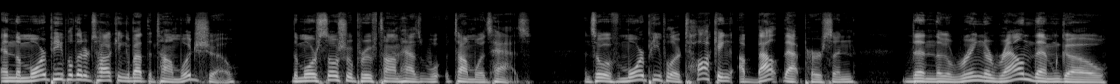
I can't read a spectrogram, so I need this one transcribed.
And the more people that are talking about the Tom Woods show, the more social proof Tom has Tom Woods has. And so if more people are talking about that person, then the ring around them go,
